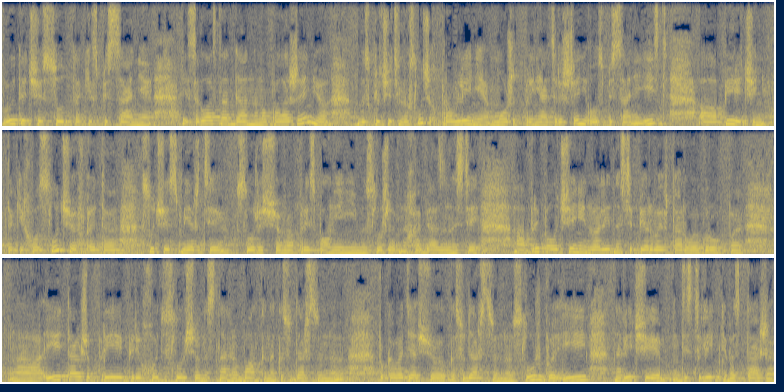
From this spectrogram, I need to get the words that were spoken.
выдачи суд, так и списания. И согласно данному положению, в исключительных случаях правление может принять решение о списании. Есть э, перечень таких вот случаев. Это случаи смерти служащего при исполнении ими служебных обязанностей, э, при получении инвалидности первой и второй группы, э, и также при переходе служащего Национального банка на государственную руководящую государственную службу и наличие десятилетнего стажа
